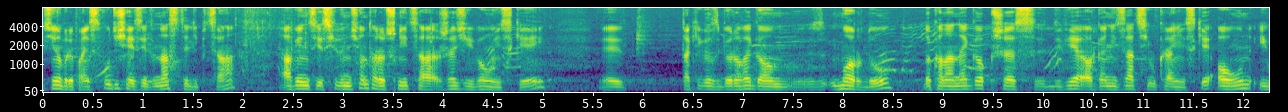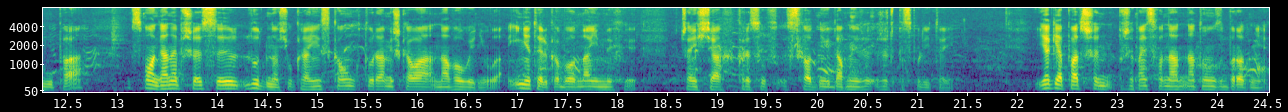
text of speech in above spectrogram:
Dzień dobry Państwu. Dzisiaj jest 11 lipca, a więc jest 70. rocznica rzezi wołyńskiej, y, takiego zbiorowego mordu dokonanego przez dwie organizacje ukraińskie, OUN i UPA, wspomagane przez y, ludność ukraińską, która mieszkała na Wołyniu. I nie tylko, bo na innych y, częściach Kresów Wschodnich dawnej Rze- Rzeczpospolitej. Jak ja patrzę, proszę Państwa, na, na tą zbrodnię?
